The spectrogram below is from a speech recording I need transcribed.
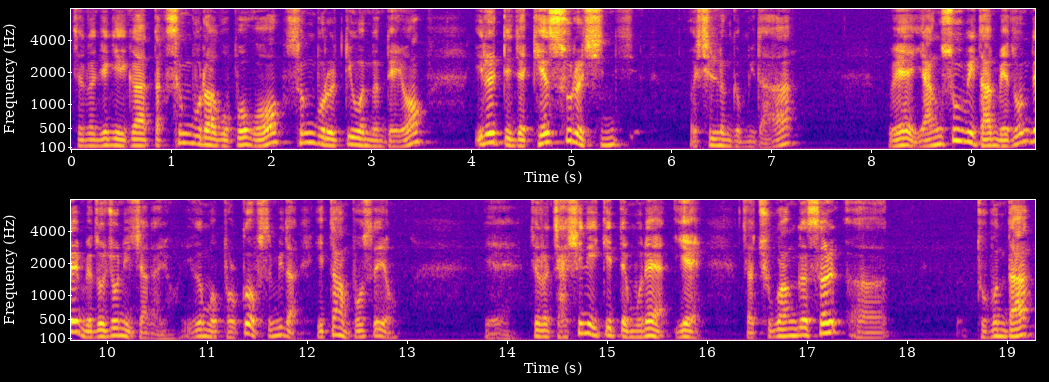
저는 여기가 딱 승부라고 보고 승부를 띄웠는데요. 이럴 때 이제 개수를 신, 어, 실는 겁니다. 왜? 양수비 다 매도인데 매도존이잖아요. 이거 뭐 볼 거 없습니다. 이따 한번 보세요. 예, 저는 자신이 있기 때문에 예, 자 추구한 것을 어, 두번다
